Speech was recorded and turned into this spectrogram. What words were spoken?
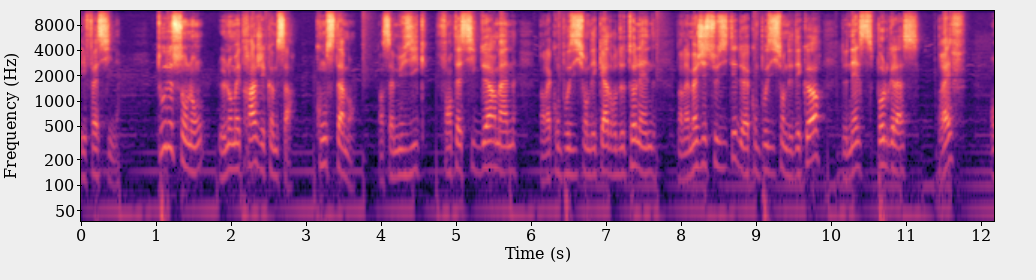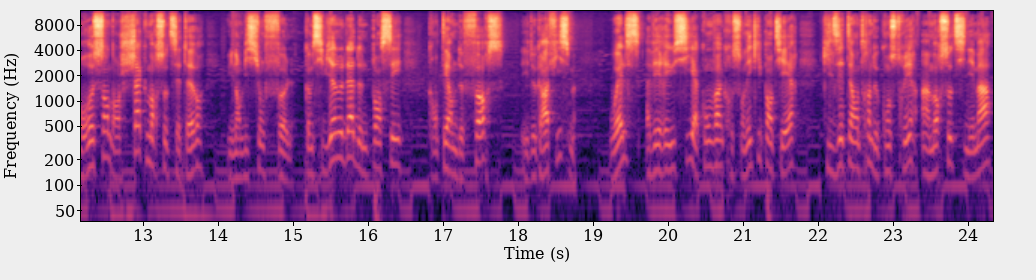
et fascine. Tout de son long, le long métrage est comme ça, constamment. Dans sa musique fantastique de Herman, dans la composition des cadres de Toland, dans la majestuosité de la composition des décors de Nels Paulglas. Bref, on ressent dans chaque morceau de cette œuvre une ambition folle, comme si bien au-delà de ne penser qu'en termes de force et de graphisme, Wells avait réussi à convaincre son équipe entière qu'ils étaient en train de construire un morceau de cinéma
